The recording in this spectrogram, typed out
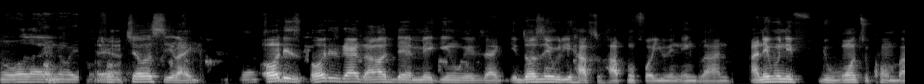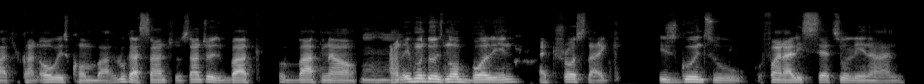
all I from, know is from Chelsea. Like all these all these guys are out there making waves. Like it doesn't really have to happen for you in England. And even if you want to come back, you can always come back. Look at Sancho. Sancho is back back now. Mhm. And even though it's not balling, I trust like he's going to finally settle in and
